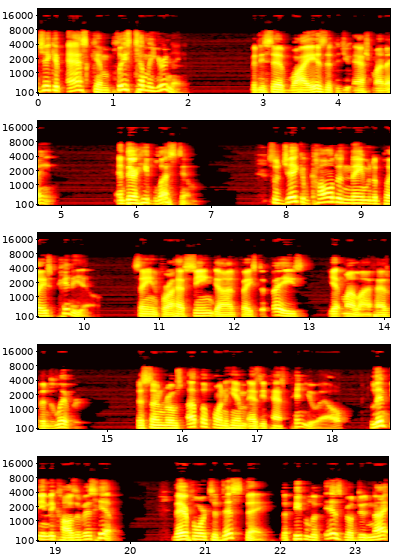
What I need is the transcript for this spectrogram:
Jacob asked him, Please tell me your name. But he said, Why is it that you ask my name? And there he blessed him. So Jacob called the name of the place Peniel, saying, For I have seen God face to face, yet my life has been delivered. The sun rose up upon him as he passed Penuel, limping because of his hip. Therefore, to this day, the people of Israel do not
